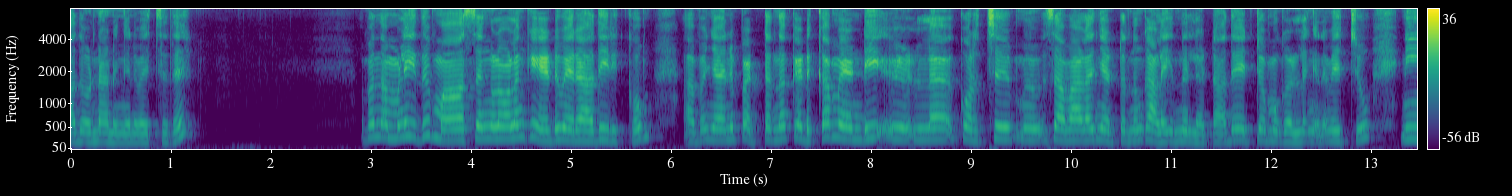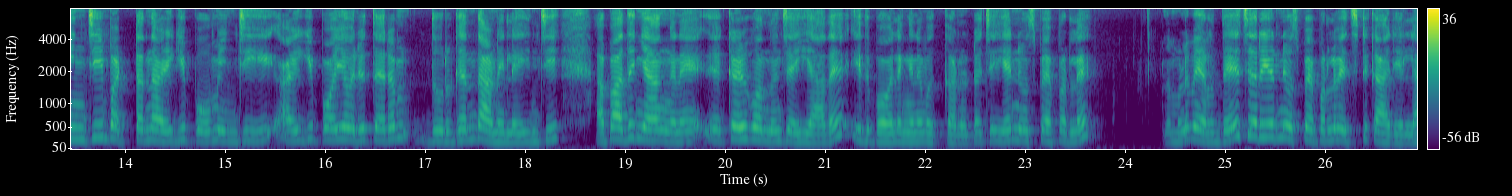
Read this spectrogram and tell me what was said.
അതുകൊണ്ടാണ് ഇങ്ങനെ വെച്ചത്. അപ്പം നമ്മൾ ഇത് മാസങ്ങളോളം കേടുവരാതിരിക്കും അപ്പം ഞാൻ പെട്ടെന്നൊക്കെ എടുക്കാൻ വേണ്ടി ഉള്ള കുറച്ച് സവാള ഞെട്ടൊന്നും കളയുന്നില്ല കേട്ടോ. അത് ഏറ്റവും മുകളിൽ ഇങ്ങനെ വെച്ചു. ഇനി ഇഞ്ചിയും പെട്ടെന്ന് അഴുകിപ്പോവും ഇഞ്ചി അഴുകിപ്പോയ ഒരു തരം ദുർഗന്ധമാണല്ലേ ഇഞ്ചി. അപ്പോൾ അത് ഞാൻ അങ്ങനെ കഴുകൊന്നും ചെയ്യാതെ ഇതുപോലെ ഇങ്ങനെ വെക്കുകയാണ് കേട്ടോ. ചെയ്യാൻ ന്യൂസ് പേപ്പറിൽ നമ്മൾ വെറുതെ ചെറിയൊരു ന്യൂസ് പേപ്പറിൽ വെച്ചിട്ട് കാര്യമില്ല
